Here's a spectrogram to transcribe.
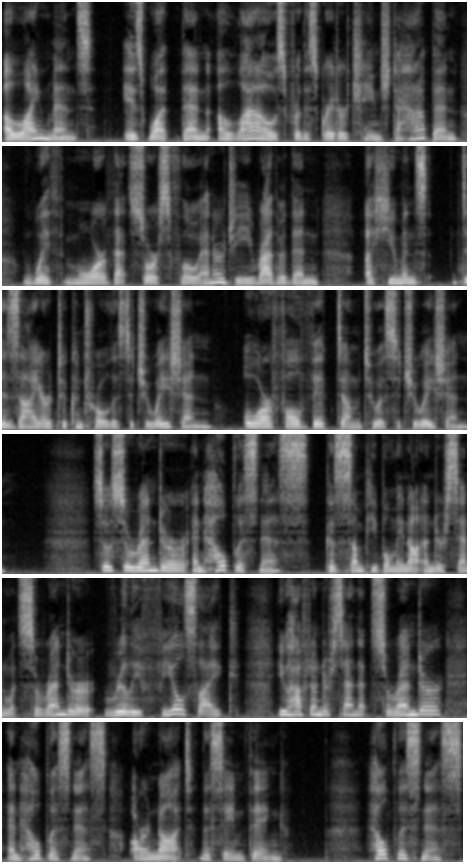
alignment is what then allows for this greater change to happen with more of that source flow energy rather than a human's desire to control the situation or fall victim to a situation. So, surrender and helplessness, because some people may not understand what surrender really feels like, you have to understand that surrender and helplessness are not the same thing. Helplessness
